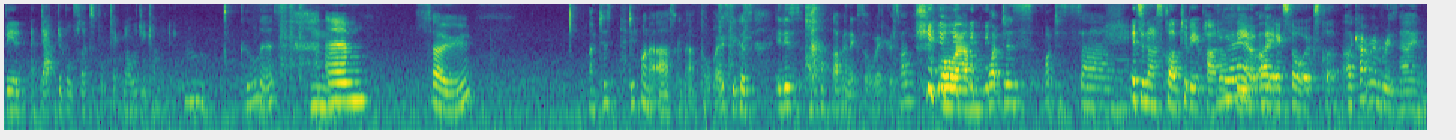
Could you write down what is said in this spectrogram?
be an adaptable, flexible technology company. Mm, coolness. Mm. Um, so, I just did want to ask about ThoughtWorks because it is. I'm an ex-ThoughtWorker as well. or um, what does what does um, It's a nice club to be a part of, Yeah, the, I- the Ex ThoughtWorks Club. I can't remember his name.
